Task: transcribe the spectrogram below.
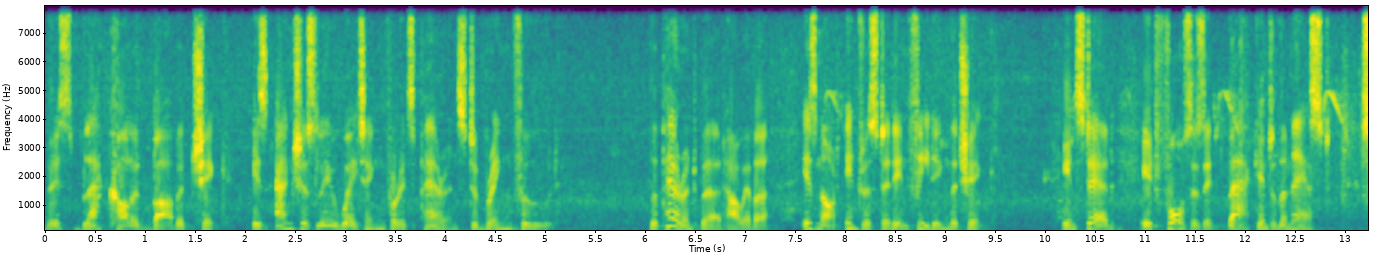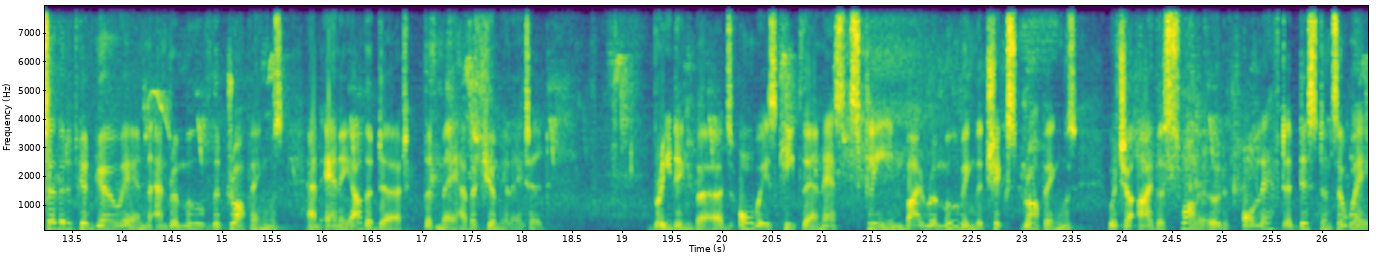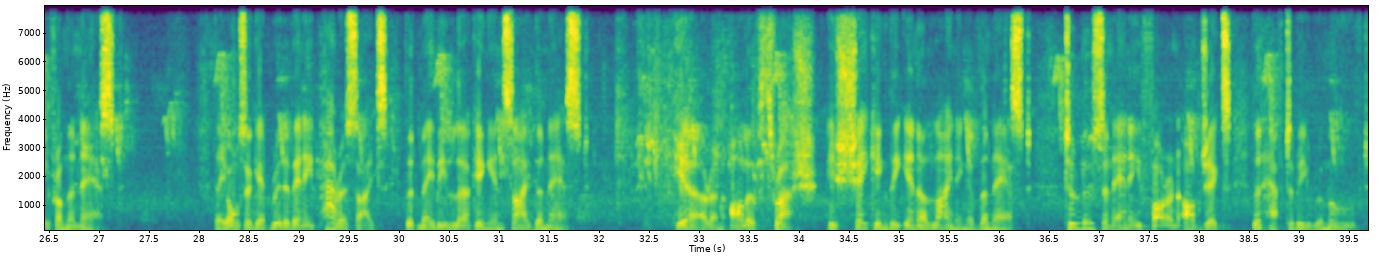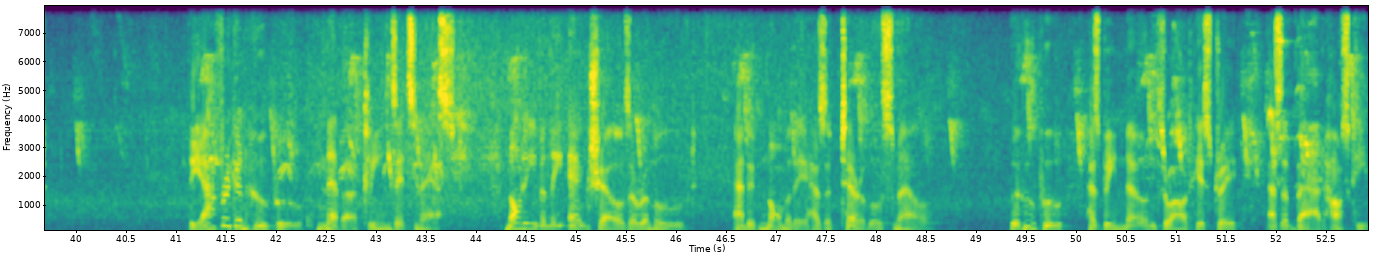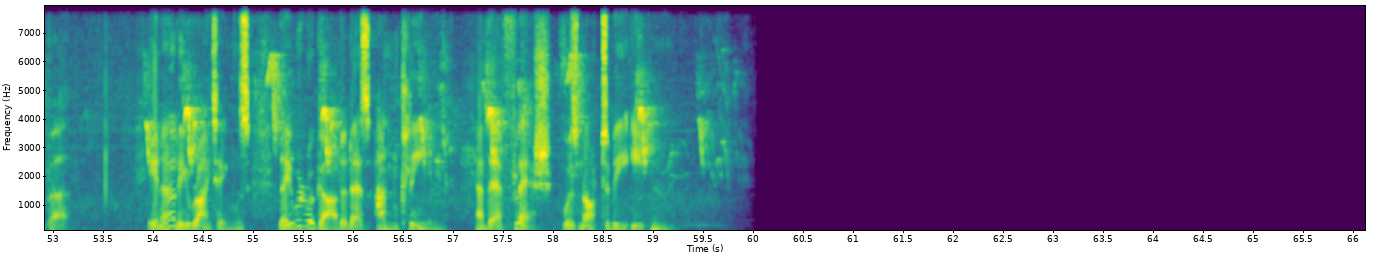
This black-collared barbet chick is anxiously waiting for its parents to bring food. The parent bird, however, is not interested in feeding the chick. Instead, it forces it back into the nest so that it can go in and remove the droppings and any other dirt that may have accumulated. Breeding birds always keep their nests clean by removing the chick's droppings, which are either swallowed or left a distance away from the nest. They also get rid of any parasites that may be lurking inside the nest. Here, an olive thrush is shaking the inner lining of the nest to loosen any foreign objects that have to be removed. The African hoopoe never cleans its nest. Not even the eggshells are removed, and it normally has a terrible smell. The hoopoe has been known throughout history as a bad housekeeper. In early writings, they were regarded as unclean, and their flesh was not to be eaten.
